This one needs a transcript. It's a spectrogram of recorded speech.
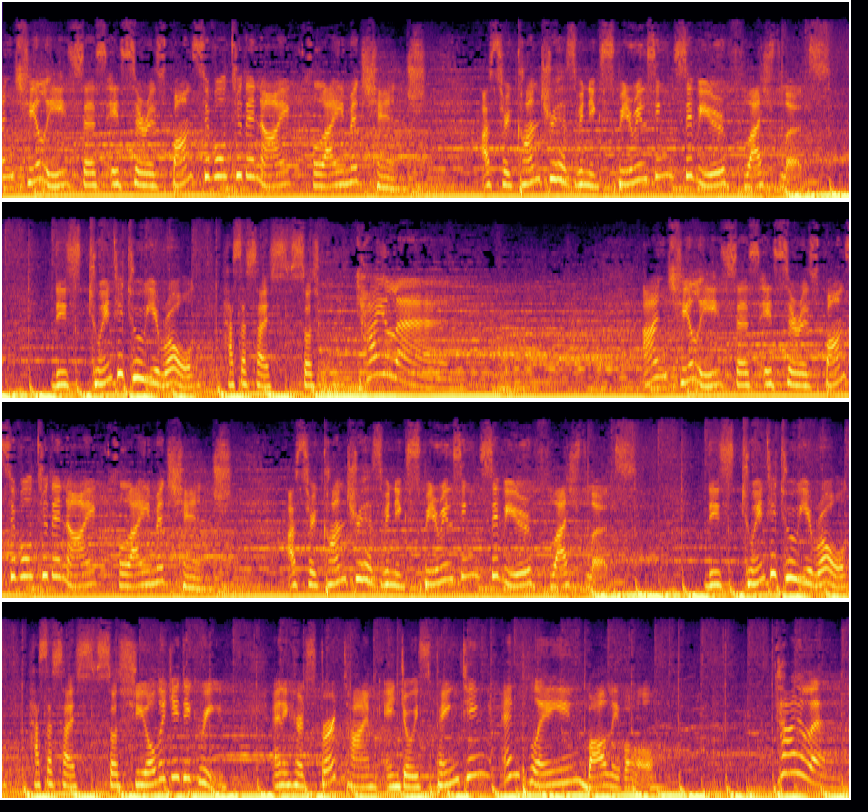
And Chile says it's irresponsible to deny climate change, as her country has been experiencing severe flash floods. This 22 year old has a so Thailand. Anchilee says it's irresponsible to deny climate change, as her country has been experiencing severe flash floods. This 22 year old has a sociology degree and in her spare time enjoys painting and playing volleyball. Thailand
